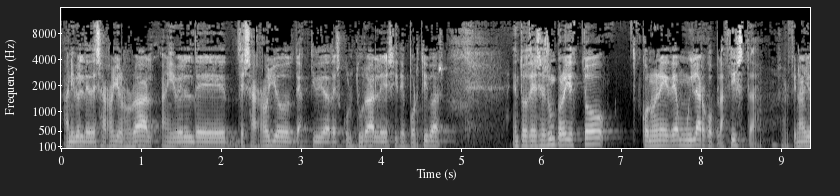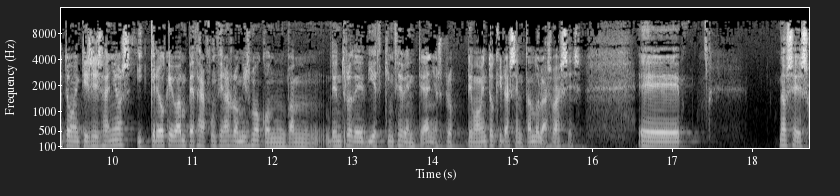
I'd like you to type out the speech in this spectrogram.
a nivel de desarrollo rural, a nivel de desarrollo de actividades culturales y deportivas. Entonces es un proyecto con una idea muy largo sea, al final yo tengo 26 años y creo que va a empezar a funcionar lo mismo con- dentro de 10, 15, 20 años, pero de momento quiero ir asentando las bases. Eh, no sé, es-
